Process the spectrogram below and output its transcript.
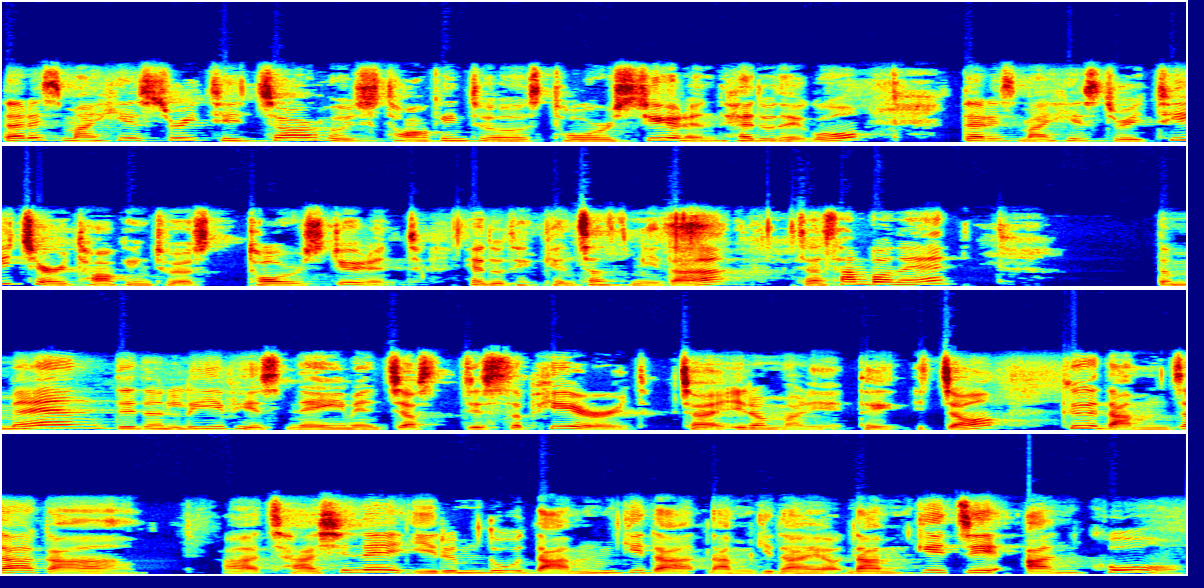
That is my history teacher who's talking to a store student 해도 되고 That is my history teacher talking to a store student 해도 되, 괜찮습니다. 자, 3번에 The man didn't leave his name and just disappeared. 자, 이런 말이 돼 있죠. 그 남자가 아, 자신의 이름도 남기다, 남기다예요. 남기지 않고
